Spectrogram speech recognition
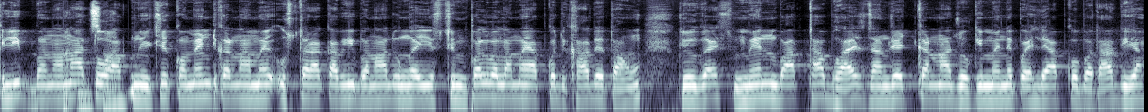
क्लिप बनाना तो आप नीचे कमेंट करना मैं उस तरह का भी बना दूँगा। ये सिंपल वाला मैं आपको दिखा देता हूँ। क्योंकि गाइस मेन बात था वॉइस जनरेट करना जो कि मैंने पहले आपको बता दिया।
